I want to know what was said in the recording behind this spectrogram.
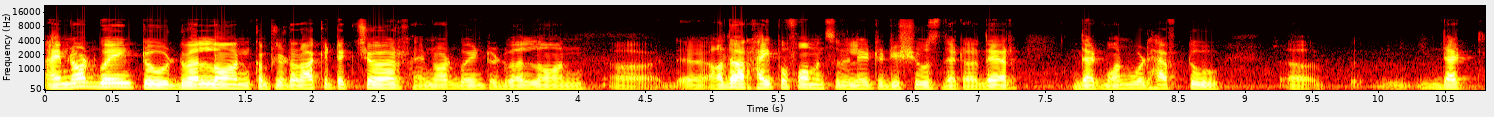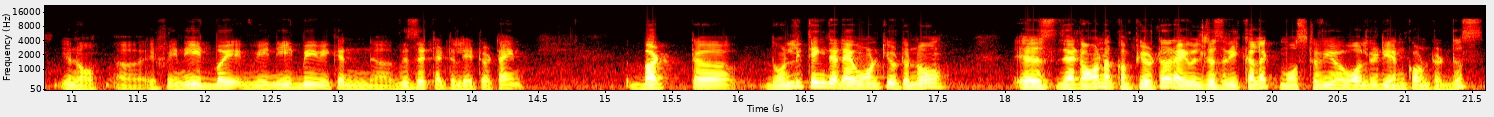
I am not going to dwell on computer architecture, I am not going to dwell on uh, other high performance related issues that are there that one would have to uh, that you know uh, if we need by we need be we can uh, visit at a later time. But uh, the only thing that I want you to know is that on a computer I will just recollect most of you have already encountered this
